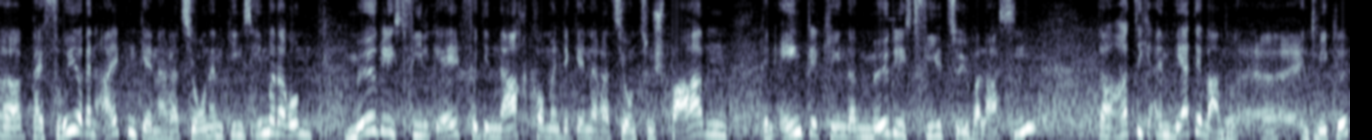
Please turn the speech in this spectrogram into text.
Äh, bei früheren alten Generationen ging es immer darum, möglichst viel Geld für die nachkommende Generation zu sparen, den Enkelkindern möglichst viel zu überlassen. Da hat sich ein Wertewandel äh, entwickelt.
